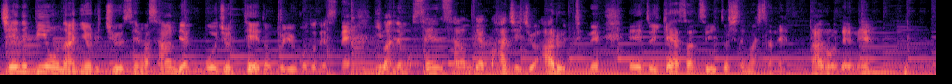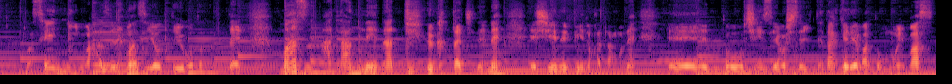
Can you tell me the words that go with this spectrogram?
CNP オーナーによる抽選は350程度ということですね。今ね、もう1380あるってね、えー、っと、池谷さんツイートしてましたね。ね。なのでね、まあ、1000人は外れますよっていうことなので、まず当たんねえなっていう形でね、CNP の方もね、えー、っと、申請をしていただければと思います。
